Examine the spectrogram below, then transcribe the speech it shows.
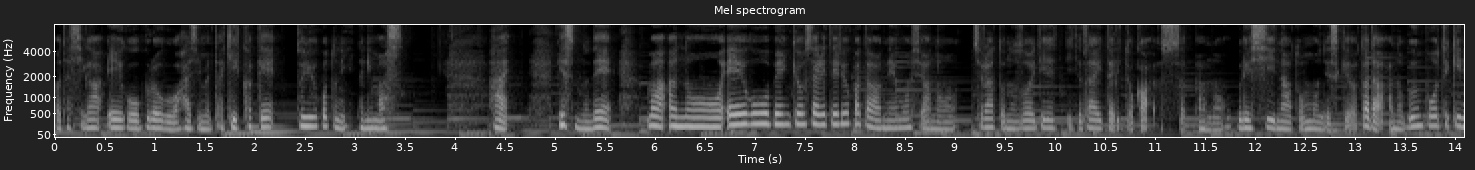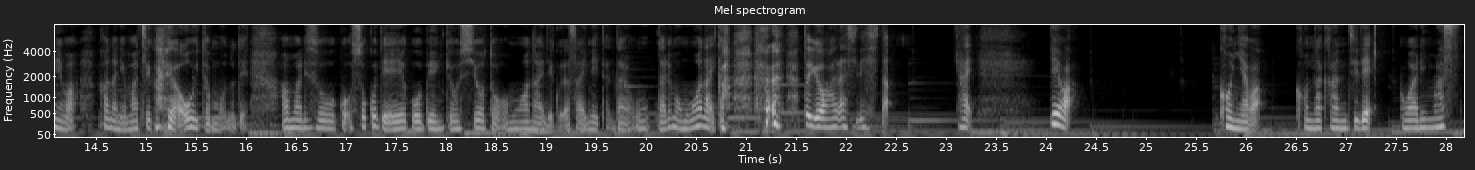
私が英語ブログを始めたきっかけということになります。ですので、まあ、あの、英語を勉強されている方はね、もしあの、ちらっと覗いていただいたりとか、あの、嬉しいなと思うんですけど、ただ、あの、文法的にはかなり間違いが多いと思うので、あまりそう、そこで英語を勉強しようと思わないでくださいねって、誰も思わないか というお話でした。はい。では、今夜はこんな感じで終わります。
